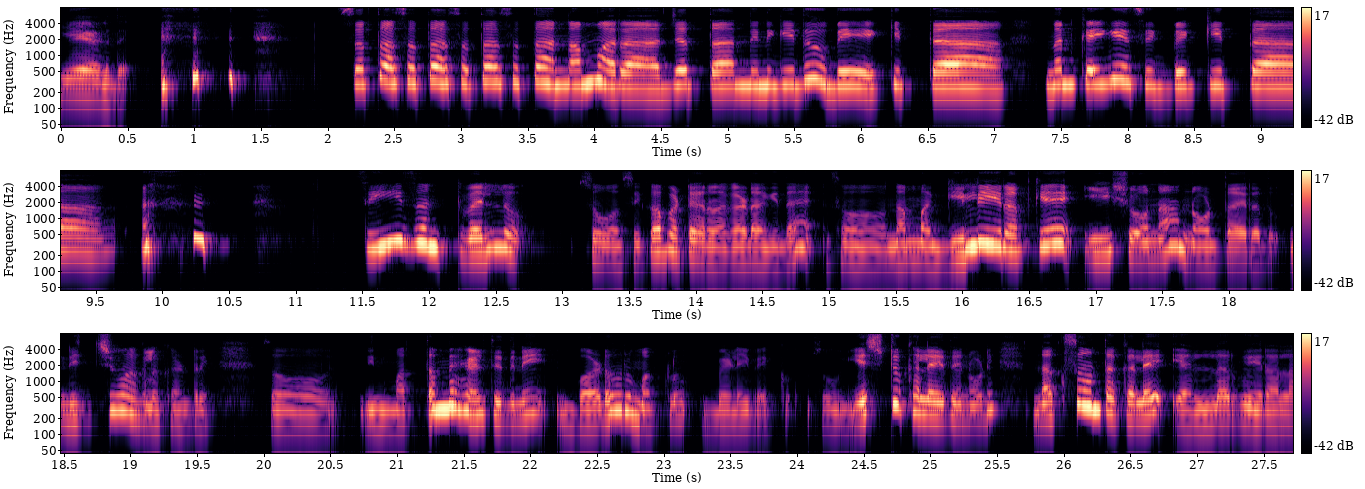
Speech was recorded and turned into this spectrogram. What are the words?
ಹೇಳ್ದೆ. ಸತ ಸತ ಸತ ಸತ, ನಮ್ಮ ರಾಜತ್ತ ನಿನಗಿದು ಬೇಕಿತ್ತ? ನನ್ನ ಕೈಗೆ ಸಿಗಬೇಕಿತ್ತ? ಸೀಸನ್ ಟ್ವೆಲ್ಲು. ಸೊ, ಸಿಕ್ಕಾಪಟ್ಟೆ ರಗಡಾಗಿದೆ. ಸೊ, ನಮ್ಮ ಗಿಲ್ಲಿ ಇರೋದಕ್ಕೆ ಈ ಶೋನ ನೋಡ್ತಾ ಇರೋದು. ನಿಜವಾಗ್ಲೂ ಕಣ್ರಿ. ಸೊ ಇನ್ನು ಮತ್ತೊಮ್ಮೆ ಹೇಳ್ತಿದ್ದೀನಿ, ಬಡವ್ರ ಮಕ್ಕಳು ಬೆಳಿಬೇಕು. ಸೊ, ಎಷ್ಟು ಕಲೆ ಇದೆ ನೋಡಿ, ನಗ್ಸೋ ಅಂಥ ಕಲೆ ಎಲ್ಲರಿಗೂ ಇರಲ್ಲ.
